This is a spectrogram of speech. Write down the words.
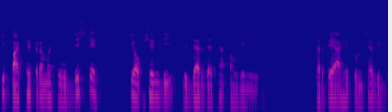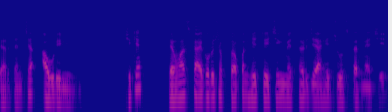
की पाठ्यक्रमाची उद्दिष्टे की ऑप्शन डी विद्यार्थ्याच्या आवडीनिवडी. तर ते आहे तुमच्या विद्यार्थ्यांच्या आवडीनिवडी. ठीक आहे? तेव्हाच काय करू शकतो आपण? ही टीचिंग मेथड जी आहे चूज करण्याची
